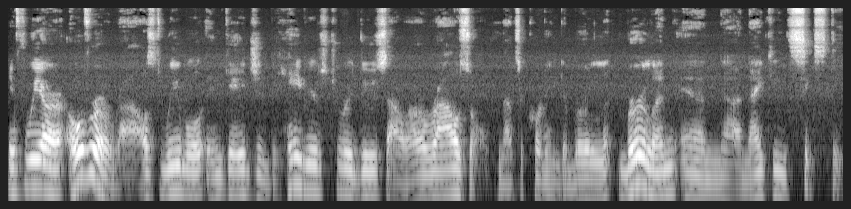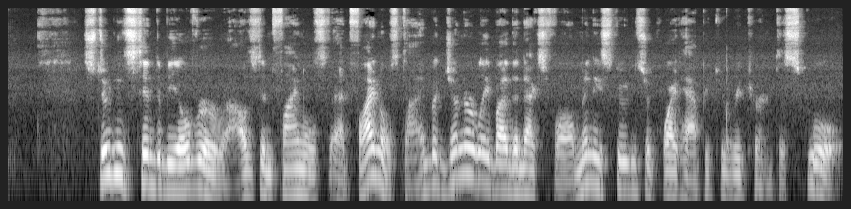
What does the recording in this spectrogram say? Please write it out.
If we are over aroused, we will engage in behaviors to reduce our arousal. And that's according to Berlyne in uh, 1960. Students tend to be over aroused in finals at finals time, but generally by the next fall, many students are quite happy to return to school.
